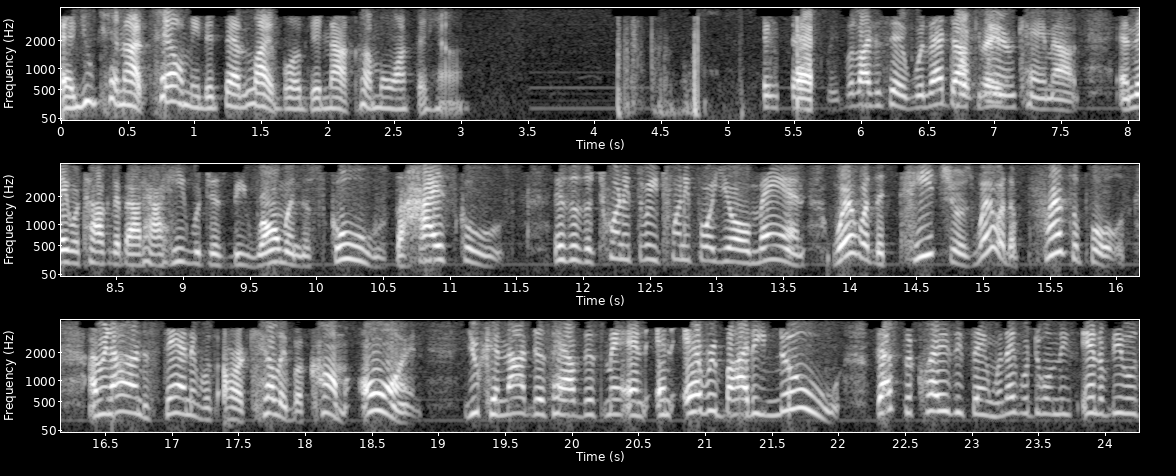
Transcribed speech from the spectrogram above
And you cannot tell me that that light bulb did not come on for him. Exactly. But like I said, when that documentary came out and they were talking about how he would just be roaming the schools, the high schools. This is a 23, 24-year-old man. Where were the teachers? Where were the principals? I mean, I understand it was R. Kelly, but come on. You cannot just have this man, and, and everybody knew. That's the crazy thing. When they were doing these interviews,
